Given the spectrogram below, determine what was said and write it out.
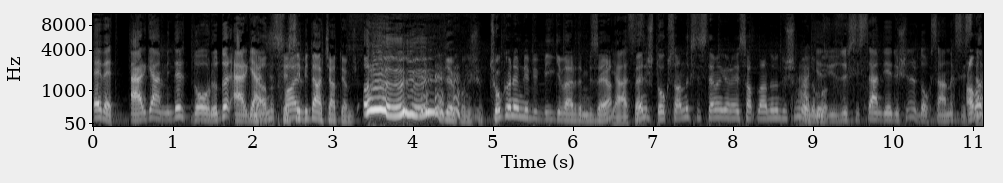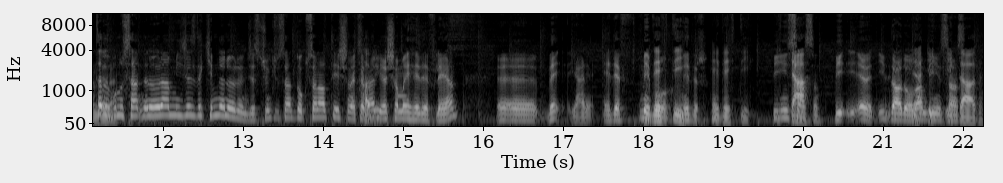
Evet ergen midir? Doğrudur ergendir. Yalnız- Sesi bir daha çatlıyormuş. diye konuşuyor. Çok önemli bir bilgi verdin bize ya. Ya siz- ben hiç 90'lık sisteme göre hesaplandığını düşünmüyordum Herkes bu. yüzlük sistem diye düşünür 90'lık sistem. Ama tabii diyor. bunu senden öğrenmeyeceğiz de kimden öğreneceğiz? Çünkü sen 96 yaşına kadar Tabii. yaşamayı hedefleyen e, ve yani hedef mi hedef bu? değil. Nedir? Hedef değil. Bir İddia. insansın. Bir, evet iddiada olan Ya, bir insansın. iddiadı.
